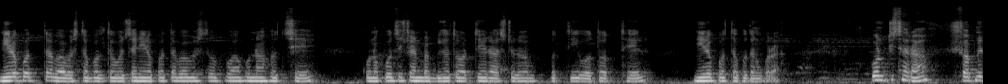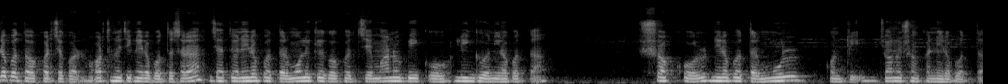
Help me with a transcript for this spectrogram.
নিরাপত্তা ব্যবস্থা বলতে বোঝায়, নিরাপত্তা ব্যবস্থাপনা হচ্ছে কোনো প্রতিষ্ঠান বা বৃহৎ অর্থে রাষ্ট্রের সম্পত্তি ও তথ্যের নিরাপত্তা প্রদান করা। কোনটি ছাড়া সব নিরাপত্তা অকার্যকর, অর্থনৈতিক নিরাপত্তা ছাড়া জাতীয় নিরাপত্তার মৌলিক একক হচ্ছে মানবিক ও লিঙ্গ নিরাপত্তা। সকল নিরাপত্তার মূল কোনটি? জনসংখ্যার নিরাপত্তা।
